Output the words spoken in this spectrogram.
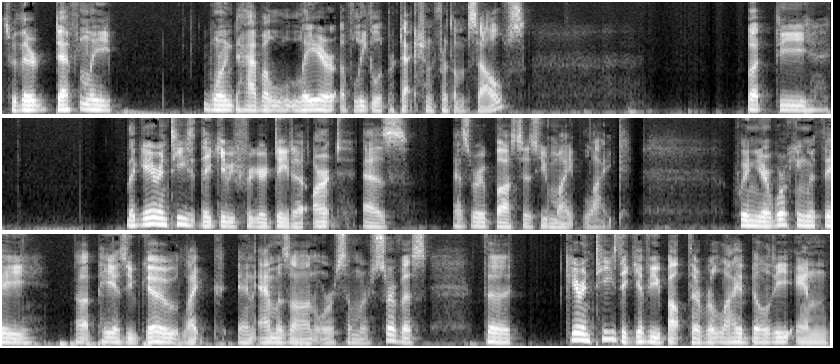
So they're definitely wanting to have a layer of legal protection for themselves. But the the guarantees that they give you for your data aren't as as robust as you might like. When you're working with a uh, pay as you go like an Amazon or similar service, the guarantees they give you about the reliability and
